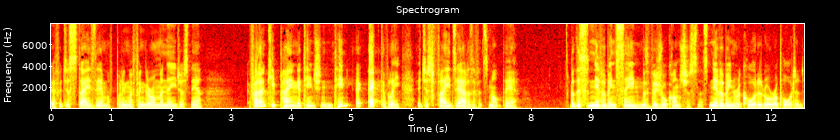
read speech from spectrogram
If it just stays there, I'm putting my finger on my knee just now. If I don't keep paying attention intent- actively, it just fades out as if it's not there. But this has never been seen with visual consciousness, never been recorded or reported.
